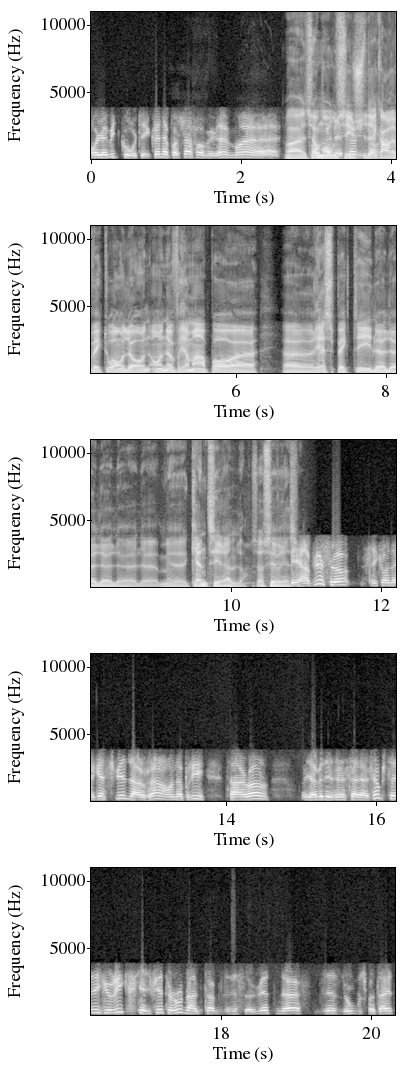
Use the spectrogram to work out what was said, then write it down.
on l'a mis de côté. Il connaît pas ça, la Formule 1. Moi, euh, Ouais, ça, moi aussi, ça, je suis d'accord avec toi. On l'a- on on n'a vraiment pas euh, euh, respecté le, le, le, le, Ken Tyrrell. Là. Ça, c'est vrai. Et en plus, là, c'est qu'on a gaspillé de l'argent. On a pris Tyrell, il y avait des installations, puis c'était une écurie qui se qualifiait toujours dans le top 10, là, 8, 9, 10, 12 peut-être.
